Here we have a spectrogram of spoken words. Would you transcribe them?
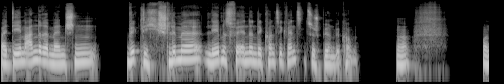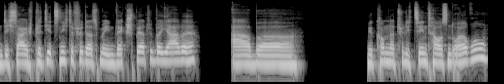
bei dem andere Menschen wirklich schlimme, lebensverändernde Konsequenzen zu spüren bekommen. Ja. Und ich sage, ich plädiere jetzt nicht dafür, dass man ihn wegsperrt über Jahre, aber mir kommen natürlich 10.000 Euro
